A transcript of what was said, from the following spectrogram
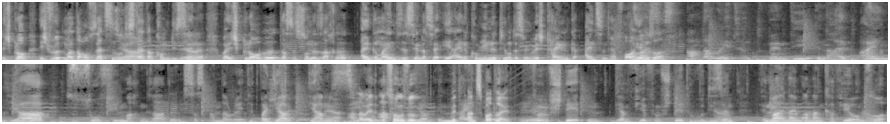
Ich glaube, ich würde mal darauf setzen, so Ja. die Stand-Up-Comedy-Szene, Ja. weil ich glaube, das ist so eine Sache. Allgemein diese Szene, das ist ja eh eine Community und deswegen will ich keinen einzeln hervorheben. Aber ist so. das underrated, wenn die innerhalb ein Jahr so viel machen gerade? Ist das underrated? Weil die haben, die haben Ja, sieben, underrated acht- bezogen so mit- drei, an Spotlight. Fünf Städten, die haben vier, fünf Städte, wo die sind, immer in einem anderen Café und so.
